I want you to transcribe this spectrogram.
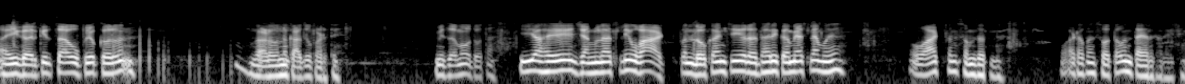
आई गरकीचा उपयोग करून झाडावरनं काजू पाडते. मी जमवत होता. ही आहे जंगलातली वाट पण लोकांची रहदारी कमी असल्यामुळे वाट पण समजत नाही. वाट आपण स्वतःहून तयार करायची.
